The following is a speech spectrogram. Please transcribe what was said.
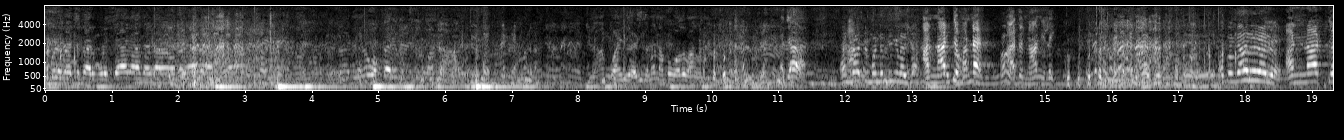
உங்களை வேட்டக்கார கூட சேராதடா. உட்கார குழந்தைய அடிக்கணும் நம்ம உத வாங்கணும். அஜா. அந்நாட்டு மன்னன் நீங்களா அந்நாட்டு மன்னர். அது நான் இல்லை. அந்நாட்டு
